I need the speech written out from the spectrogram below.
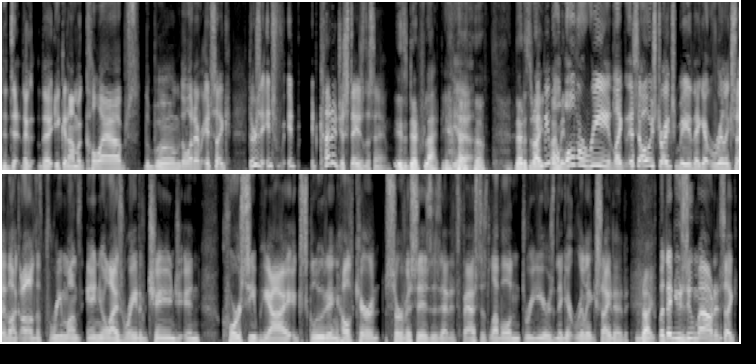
the the, the economic collapse, the boom, the whatever. It's like there's it's it it kind of just stays the same. It's dead flat. Yeah, yeah. that is right. And people I mean, overread. Like this always strikes me. They get really excited. Like oh, the three month annualized rate of change in core CPI, excluding healthcare services, is at its fastest level in three years, and they get really excited. Right. But then you zoom out. It's like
